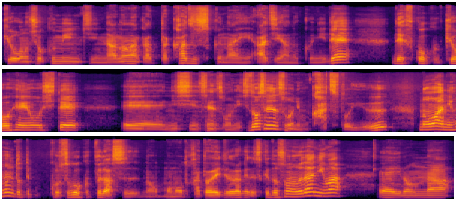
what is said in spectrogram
強の植民地にならなかった数少ないアジアの国で、で、富国強兵をして、えー、日清戦争、日露戦争にも勝つというのは日本にとってこうすごくプラスのものと語られてるわけですけど、その裏には、えー、いろんな、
